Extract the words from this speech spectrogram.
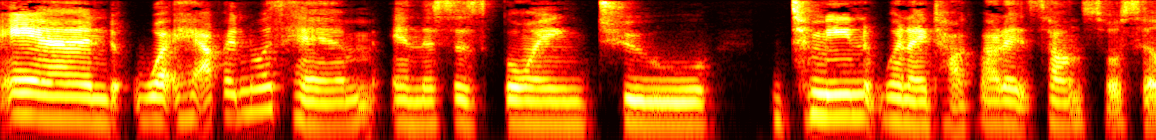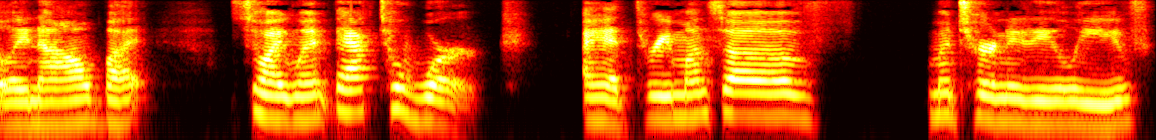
And what happened with him, and this is going to to me when I talk about it, it sounds so silly now, but so I went back to work I had three months of maternity leave.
